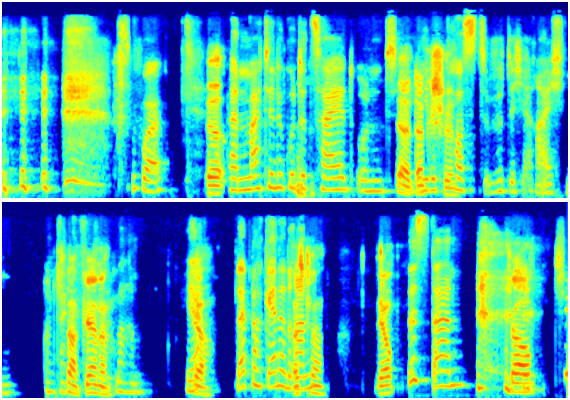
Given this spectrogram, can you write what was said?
Super. Ja. Dann mach dir eine gute Zeit und ja, jede schön. Post wird dich erreichen. Und Klar, gerne. Machen. Ja? ja? Bleib noch gerne dran. Ja. Bis dann. Ciao. Tschüss.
